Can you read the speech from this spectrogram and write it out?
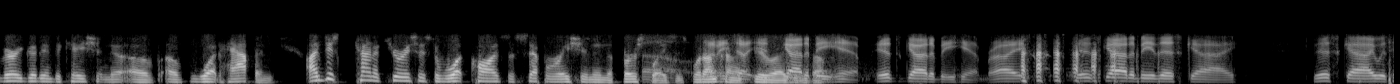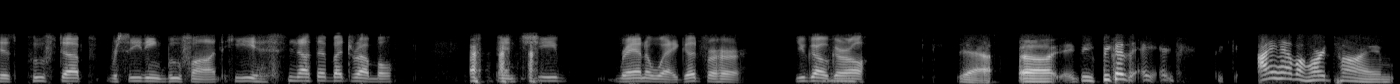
very good indication of of what happened. I'm just kind of curious as to what caused the separation in the first oh, place. Is what Oh, I'm kind of theorizing It's got to be him. It's got to be him, right? it's got to be this guy. This guy with his poofed up, receding bouffant. He is nothing but trouble. And she ran away. Good for her. You go, girl. Yeah, uh, because I have a hard time,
